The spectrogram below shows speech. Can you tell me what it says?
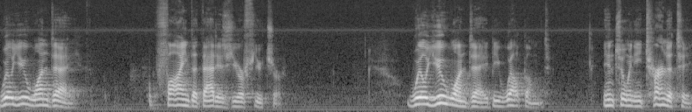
Will you one day find that that is your future? Will you one day be welcomed into an eternity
